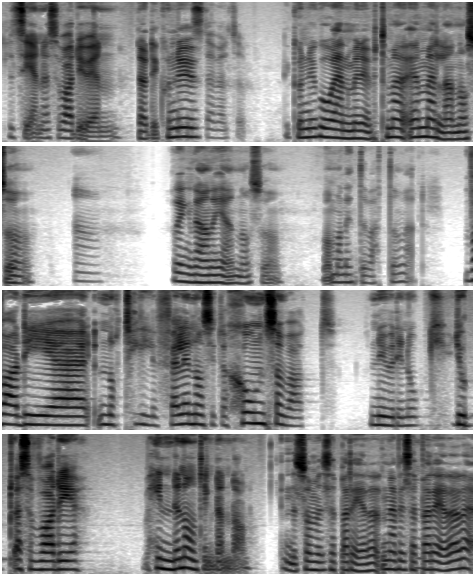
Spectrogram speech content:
lite senare så var ju en ja det, kunde ju, stövel typ. det kunde ju gå en minut me- emellan och så Ja. ringde han igen och så var man inte vatten värd. Var det något tillfälle, någon situation som var att nu är det nog gjort? Alltså var det, hände någonting den dagen? Som vi separerade, när vi separerade.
